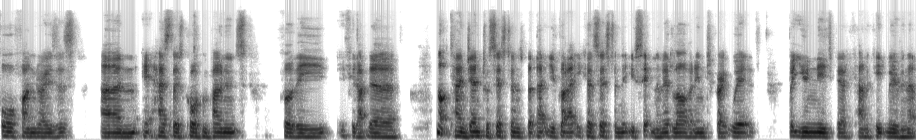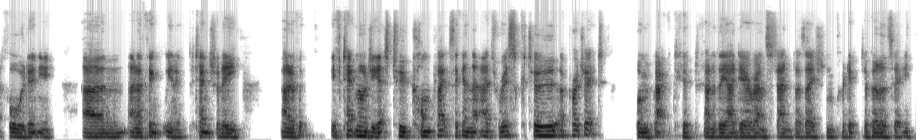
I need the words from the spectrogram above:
for fundraisers. Um, it has those core components for the if you like the not tangential systems but that you've got that ecosystem that you sit in the middle of and integrate with but you need to be able to kind of keep moving that forward don't you? Um, and i think you know potentially kind of if technology gets too complex, again, that adds risk to a project. When we're back to kind of the idea around standardization and predictability.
